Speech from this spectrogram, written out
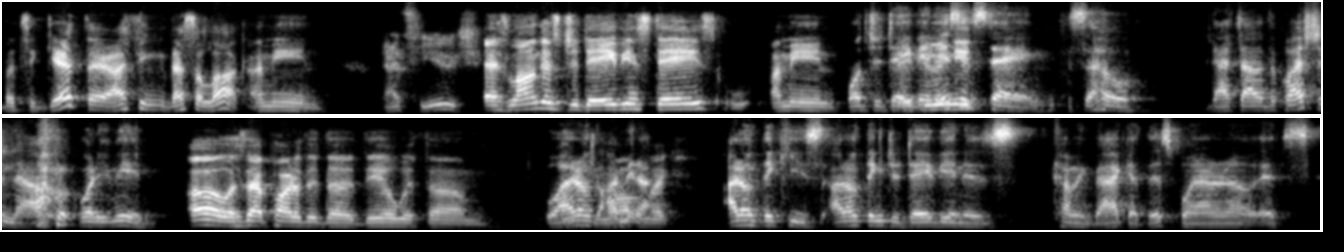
But to get there, I think that's a lock. I mean, That's huge. as long as Jadeveon stays, I mean, well, they Jadeveon isn't need- staying, so that's out of the question now. what do you mean? oh, is that part of the, the deal with um? Well, I don't. I Jamal? mean, I- I don't think he's. I don't think Jadeveon is coming back at this point. I don't know. It's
